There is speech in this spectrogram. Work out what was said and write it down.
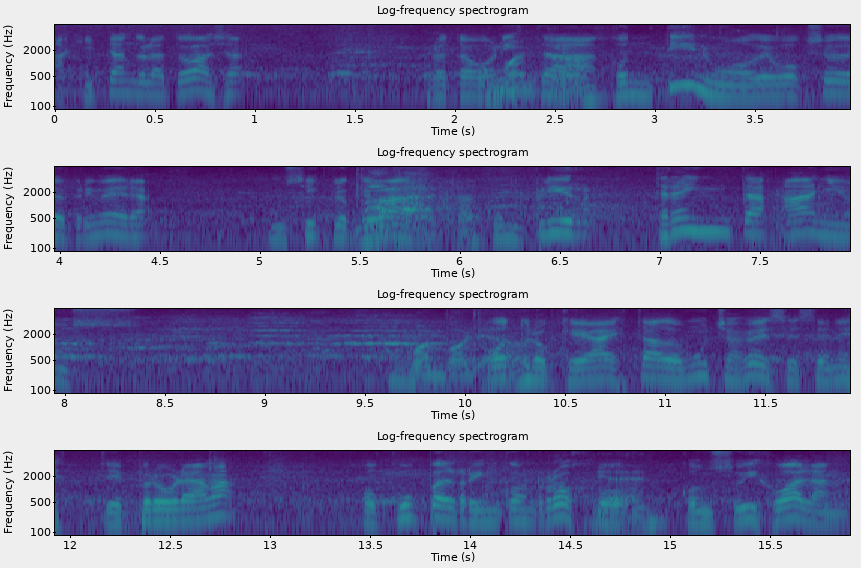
agitando la toalla. Protagonista continuo de boxeo de primera. Un ciclo que va a cumplir 30 años. Un buen boleado. Otro que ha estado muchas veces en este programa ocupa el rincón rojo Bien. con su hijo Alan.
